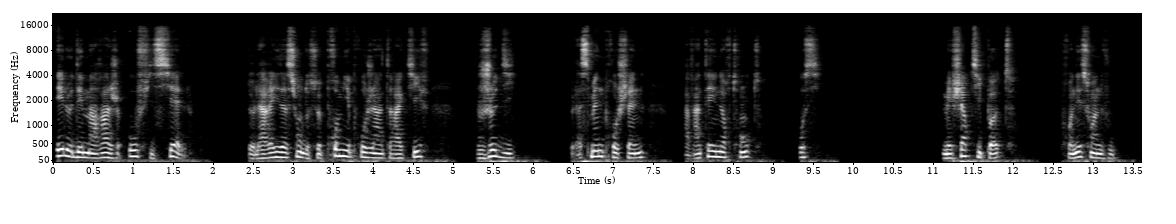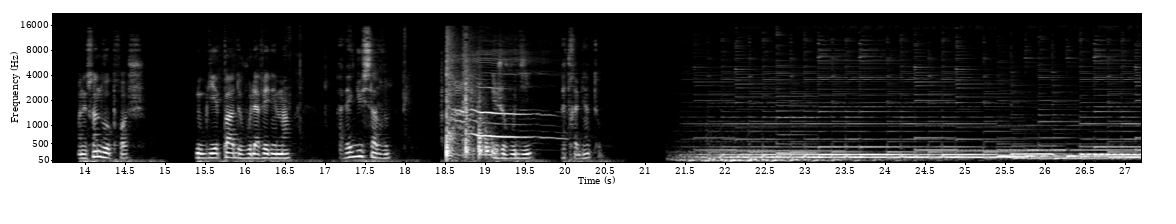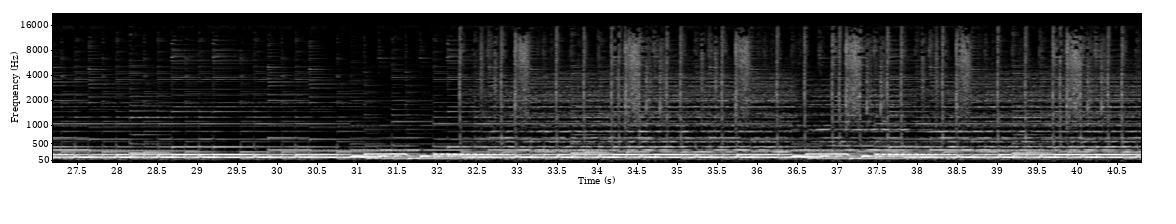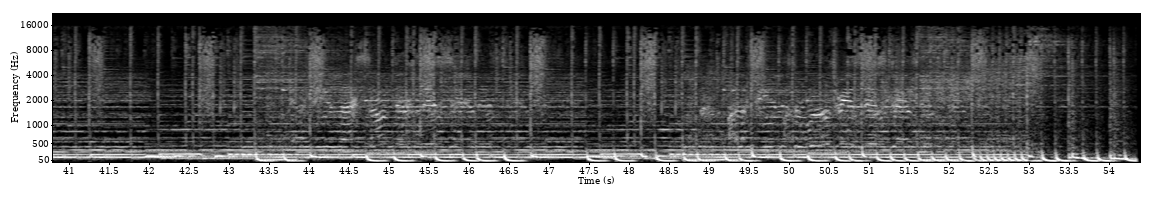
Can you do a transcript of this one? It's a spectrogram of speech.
et le démarrage officiel de la réalisation de ce premier projet interactif jeudi de la semaine prochaine à 21h30 aussi. Mes chers petits potes, prenez soin de vous, prenez soin de vos proches, n'oubliez pas de vous laver les mains avec du savon, et je vous dis à très bientôt.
